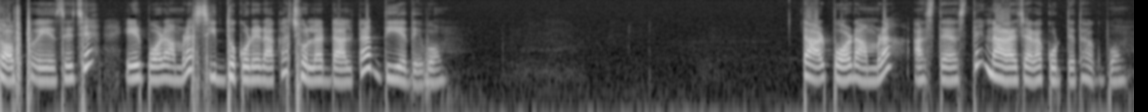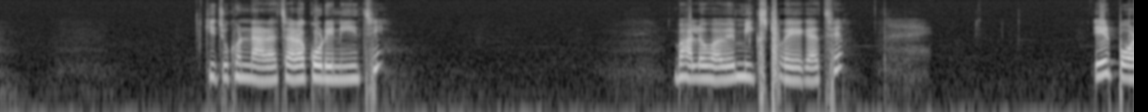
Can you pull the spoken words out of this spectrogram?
সফট হয়ে এসেছে। এরপর আমরা সিদ্ধ করে রাখা ছোলার ডালটা দিয়ে দেবো। তারপর আমরা আস্তে আস্তে নাড়াচাড়া করতে থাকব। কিছুক্ষণ নাড়াচাড়া করে নিয়েছি। ভালোভাবে মিক্সড হয়ে গেছে। এরপর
